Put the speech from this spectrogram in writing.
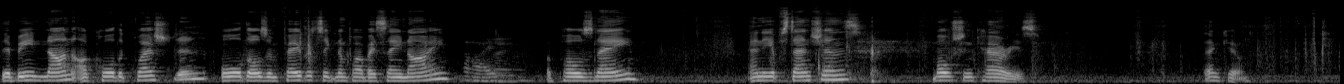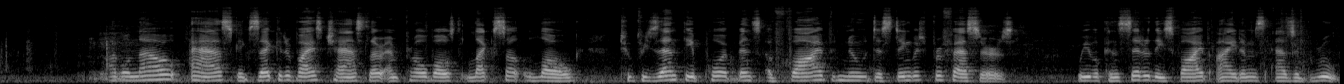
There being none, I'll call the question. All those in favor signify by saying aye. Aye. Opposed, nay. Any abstentions? Motion carries. Thank you. I will now ask Executive Vice Chancellor and Provost Lexa Logue to present the appointments of five new distinguished professors. We will consider these five items as a group.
